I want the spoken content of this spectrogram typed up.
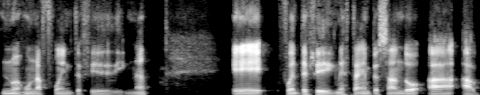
no es una fuente fidedigna. Eh, fuentes fidedignas están empezando a,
